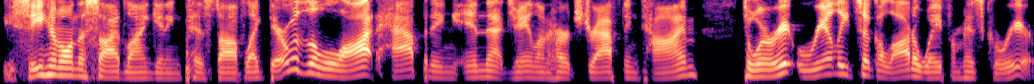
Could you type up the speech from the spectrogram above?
You see him on the sideline getting pissed off. Like there was a lot happening in that Jalen Hurts drafting time to where it really took a lot away from his career.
